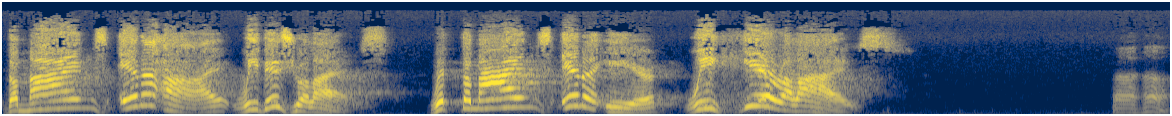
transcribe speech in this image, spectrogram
the mind's inner eye, we visualize. With the mind's inner ear, we hearalize. Uh-huh.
